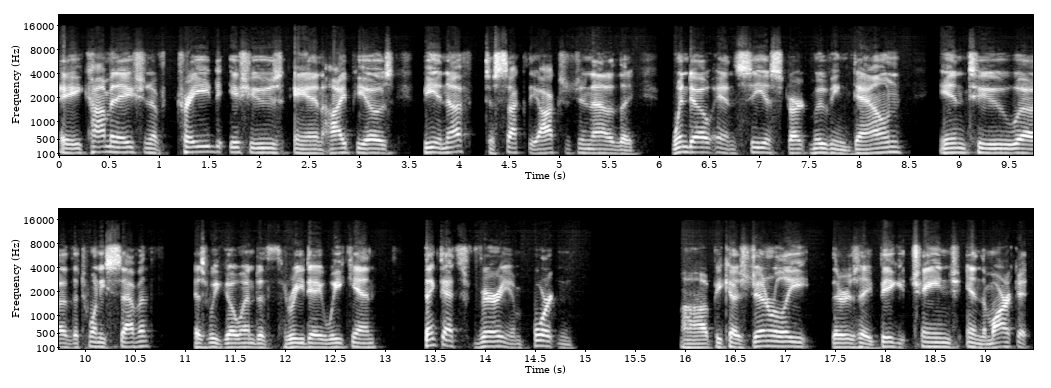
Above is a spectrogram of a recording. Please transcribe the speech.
a combination of trade issues and IPOs be enough to suck the oxygen out of the window and see us start moving down into uh, the 27th as we go into the three day weekend? I think that's very important uh, because generally there's a big change in the market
